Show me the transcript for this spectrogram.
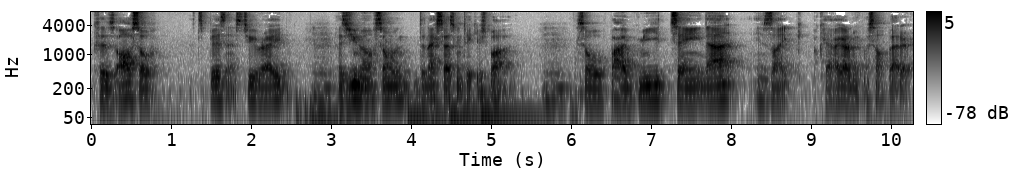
Because also, it's business too, right? Hmm As you know, someone the next guy's gonna take your spot. hmm So by me saying that is like, okay, I gotta make myself better.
